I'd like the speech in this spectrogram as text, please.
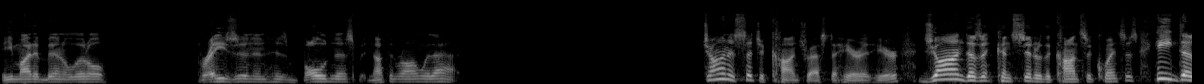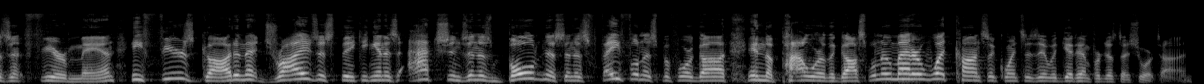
He might have been a little brazen in his boldness, but nothing wrong with that. John is such a contrast to Herod here. John doesn't consider the consequences. He doesn't fear man. He fears God, and that drives his thinking and his actions and his boldness and his faithfulness before God in the power of the gospel, no matter what consequences it would get him for just a short time.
